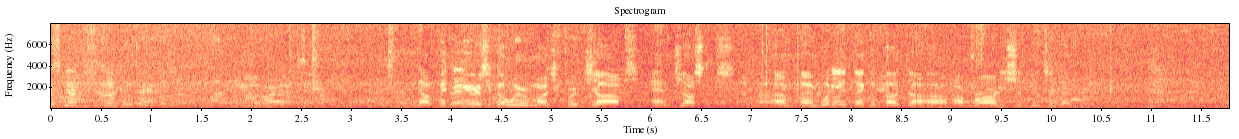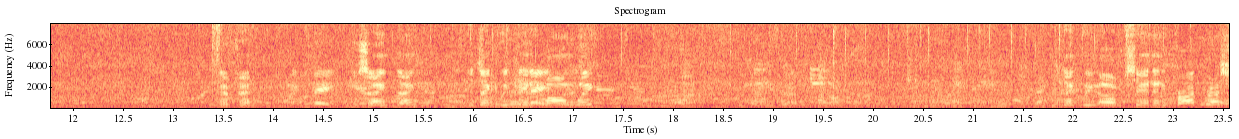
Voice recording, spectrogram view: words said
It's good. You can't compare. Now, 50 years ago, we were marching for jobs and justice. Um, and what do you think about uh, uh, our priorities should be today? If any. The same thing? You think we came a long way? You think we um, seeing any progress?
